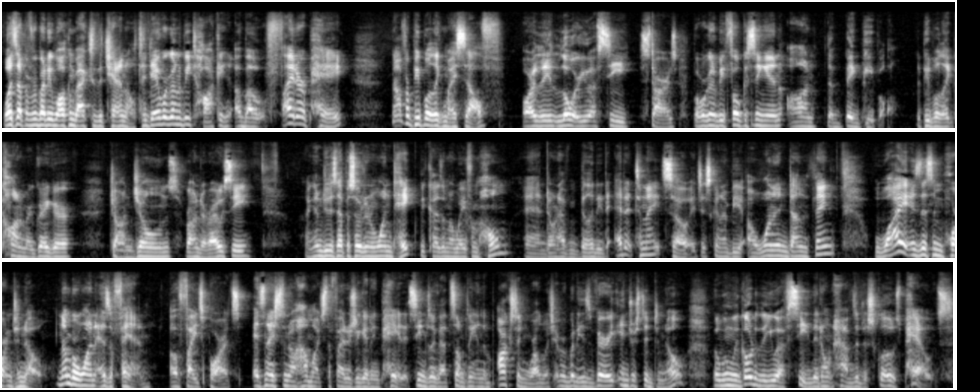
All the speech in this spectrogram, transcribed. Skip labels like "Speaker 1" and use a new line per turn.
What's up everybody, welcome back to the channel. Today we're gonna to be talking about fighter pay, not for people like myself or the lower UFC stars, but we're gonna be focusing in on the big people. The people like Conor McGregor, Jon Jones, Ronda Rousey. I'm gonna do this episode in one take because I'm away from home and don't have ability to edit tonight, so it's just gonna be a one and done thing. Why is this important to know? Number one, as a fan, of fight sports, it's nice to know how much the fighters are getting paid. It seems like that's something in the boxing world which everybody is very interested to know. But when we go to the UFC, they don't have the disclosed payouts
